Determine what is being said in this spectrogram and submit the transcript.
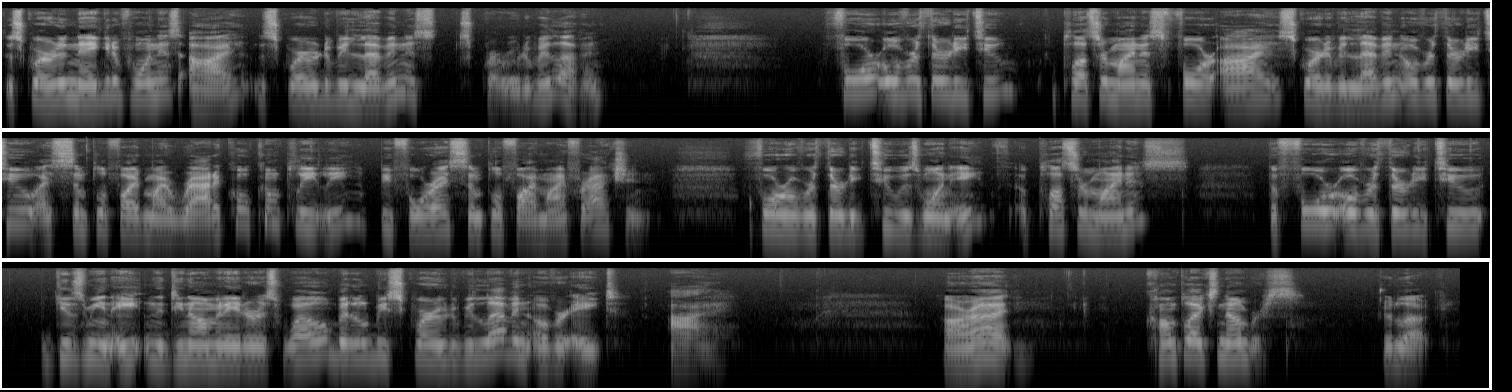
The square root of negative 1 is i. The square root of 11 is square root of 11. 4 over 32 plus or minus 4i square root of 11 over 32. I simplified my radical completely before I simplify my fraction. 4 over 32 is 1 eighth, plus or minus. The 4 over 32 gives me an 8 in the denominator as well, but it'll be square root of 11 over 8i. All right, complex numbers. Good luck.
